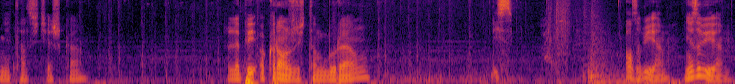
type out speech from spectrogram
nie ta ścieżka. Lepiej okrążyć tą górę. Lis. O, zabiłem. Nie zabiłem.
